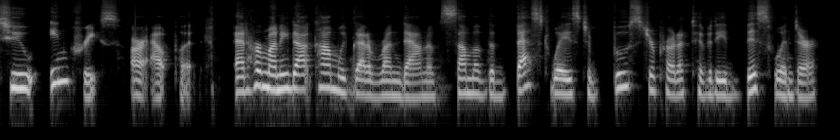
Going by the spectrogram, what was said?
to increase our output. At hermoney.com, we've got a rundown of some of the best ways to boost your productivity this winter.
